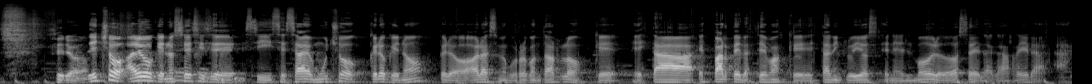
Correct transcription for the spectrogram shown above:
pero. De hecho, algo que no sé si se, si se sabe mucho, creo que no, pero ahora se me ocurrió contarlo, que está es parte de los temas que están incluidos en el módulo 12 de la carrera. Ah,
